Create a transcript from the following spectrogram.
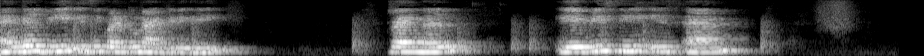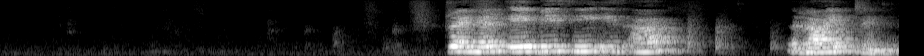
angle B is equal to 90 degree triangle ABC is an triangle ABC is a right triangle.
